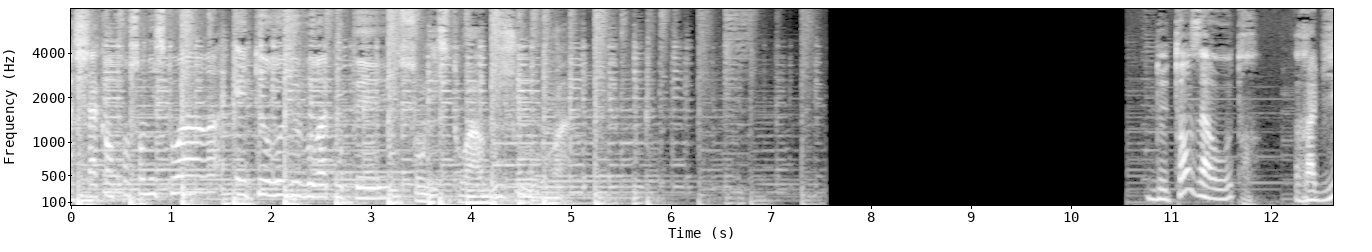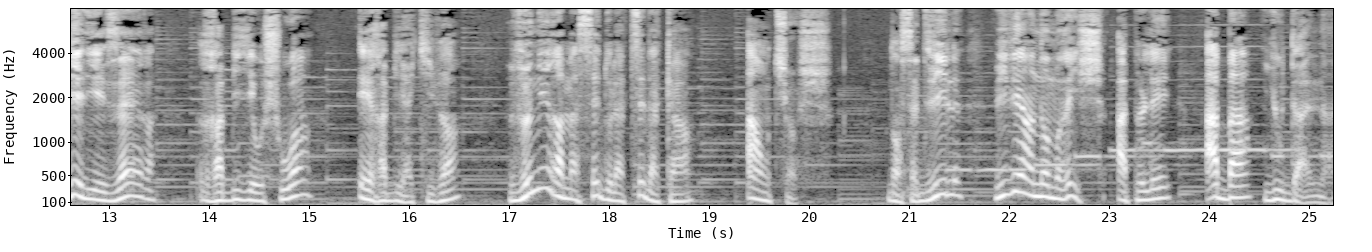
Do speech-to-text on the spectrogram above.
À chaque enfant son histoire est heureux de vous raconter son histoire du jour. De temps à autre, Rabbi Eliezer, Rabbi Yehoshua et Rabbi Akiva venaient ramasser de la tzedaka à Antioche. Dans cette ville vivait un homme riche appelé Abba Yudan,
